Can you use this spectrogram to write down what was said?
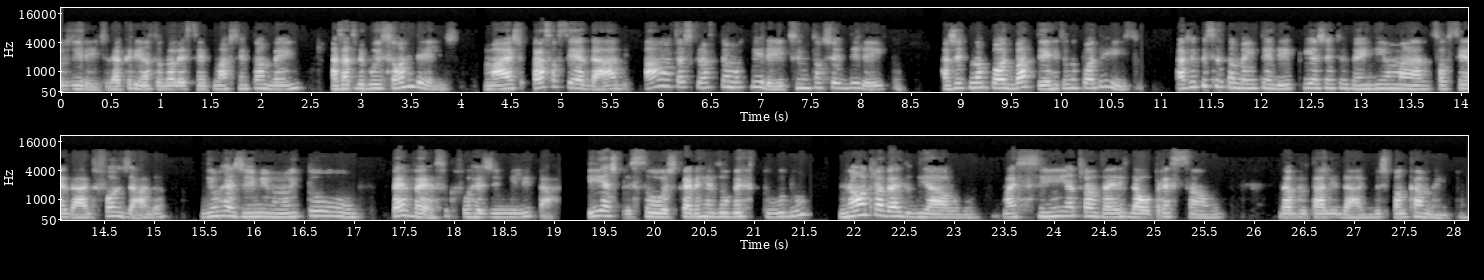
os direitos da criança, do adolescente, mas tem também as atribuições deles. Mas para a sociedade, ah, as crianças têm muitos direitos, então cheio de direito. A gente não pode bater, a gente não pode isso. A gente precisa também entender que a gente vem de uma sociedade forjada de um regime muito perverso, que foi o regime militar. E as pessoas querem resolver tudo, não através do diálogo, mas sim através da opressão, da brutalidade, do espancamento.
